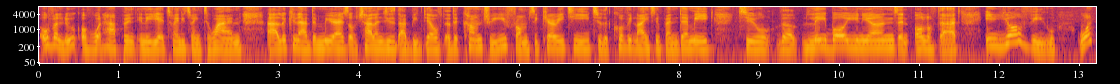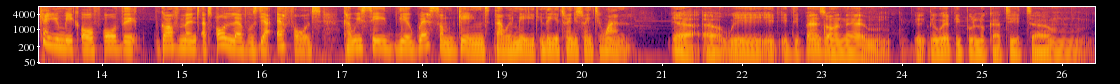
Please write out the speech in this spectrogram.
overlook of what happened in the year 2021, uh, looking at the myriads of challenges that bedealt the country from security to the COVID 19 pandemic to the labor unions and all of that. In your view, what can you make of all the government at all levels, their efforts? Can we say there were some gains that were made in the year 2021? Yeah, uh, we. It, it depends on um, the, the way people look at it, um,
